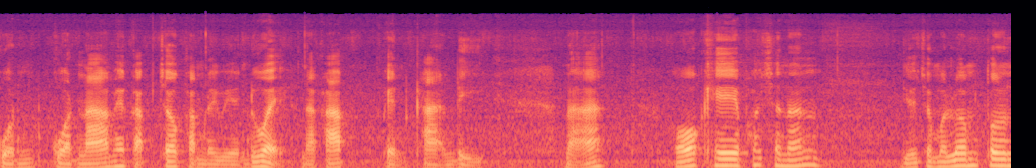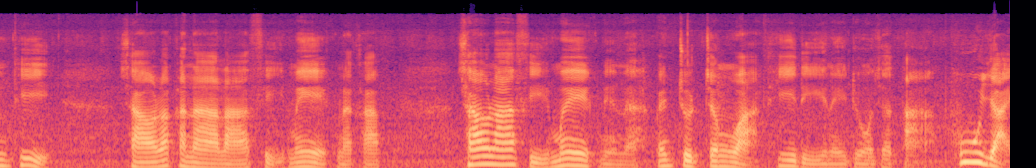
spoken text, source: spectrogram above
กวนกวดน้ำให้กับเจ้ากรรมนายเวรด้วยนะครับ เป็นการดีนะโอเค เพราะฉะนั้นเดี๋ยวจะมาเริ่มต้นที่ชาวลัคนาราศีเมษนะครับชาวราศีเมษเนี่ยนะเป็นจุดจังหวะที่ดีในดวงชะตา ผู้ใหญ่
